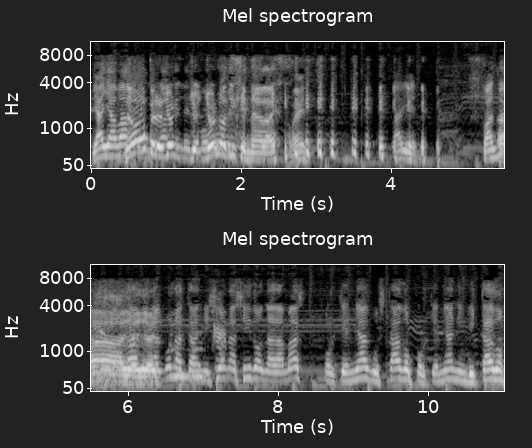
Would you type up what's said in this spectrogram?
ya, ya va. No, pero yo, yo, yo no dije nada. ¿eh? Bueno, está bien. Cuando he Ay, colaborado ay, en ay. alguna transmisión ha sido nada más porque me ha gustado, porque me han invitado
